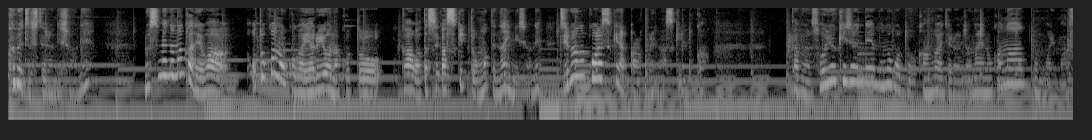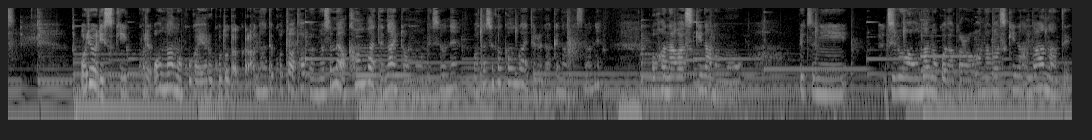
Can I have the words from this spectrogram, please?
区別してるんでしょうね。娘の中では男の子がやるようなことが私が好きって思ってないんですよね。自分がこれ好きだからこれが好きとか。多分そういう基準で物事を考えてるんじゃないのかなと思います。お料理好きこれ女の子がやることだから。なんてことは多分娘は考えてないと思うんですよね。私が考えてるだけなんですよね。お花が好きなのも別に自分は女の子だからお花が好きなんだなんて考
